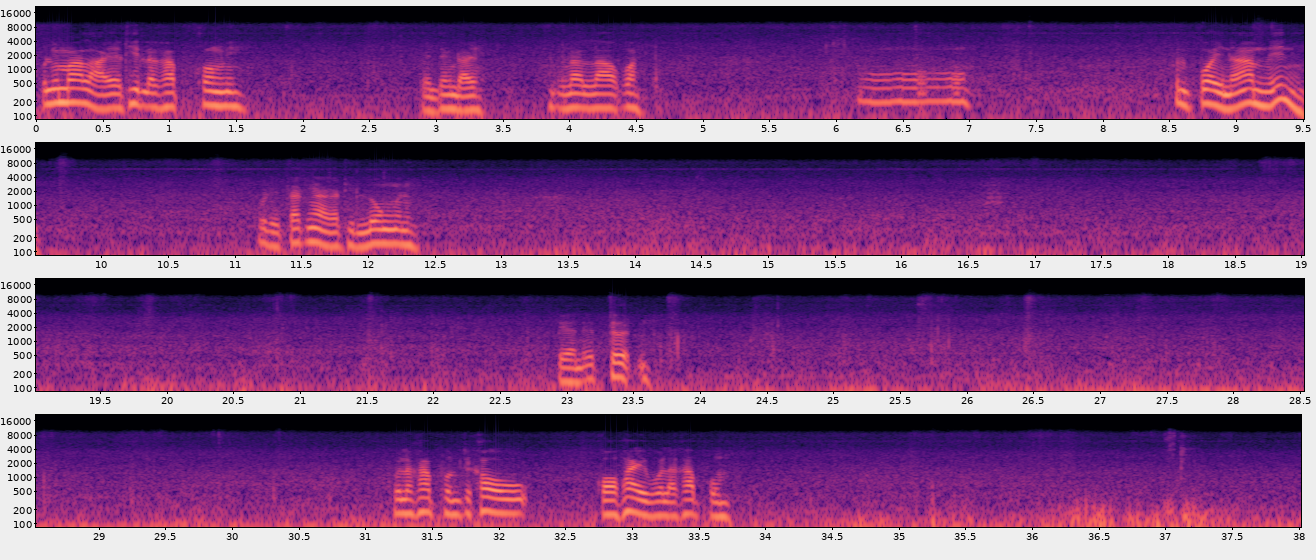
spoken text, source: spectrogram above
วันนี้มาหลายอาทิตย์แล้วครับคลองนี้ เป็นจังใดลาดลาวก่อนโอ้เพิ่นปล่อยน้ำนี่นี่บ่ได้ตัดงากระถินลงนี่เปลี่ยนเอเติร์ด พนละครับ ผมจะเข้ากอไผ่พนละครับ ผม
